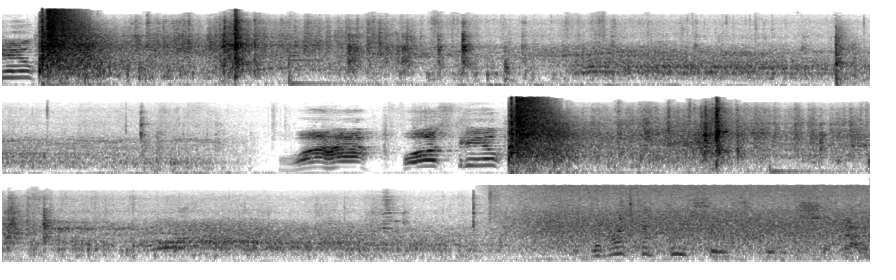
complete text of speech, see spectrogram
Пострел! Увага! Постріл! Давайте пульсуем скорее.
